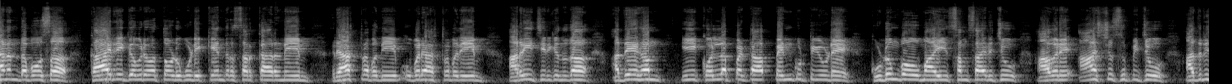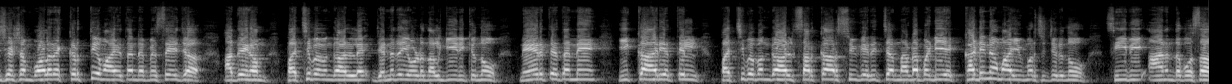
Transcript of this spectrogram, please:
ആനന്ദബോസ് കാര്യഗൗരവത്തോടുകൂടി കേന്ദ്ര സർക്കാരിനെയും രാഷ്ട്രപതിയും ഉപരാഷ്ട്രപതിയും അറിയിച്ചിരിക്കുന്നത് അദ്ദേഹം ഈ കൊല്ലപ്പെട്ട പെൺകുട്ടിയുടെ കുടുംബവുമായി സംസാരിച്ചു അവരെ ആശ്വസിപ്പിച്ചു. അതിനുശേഷം വളരെ കൃത്യമായ തന്റെ മെസ്സേജ് അദ്ദേഹം പശ്ചിമബംഗാളിലെ ജനതയോട് നൽകിയിരിക്കുന്നു. നേരത്തെ തന്നെ ഇക്കാര്യത്തിൽ പശ്ചിമബംഗാൾ സർക്കാർ സ്വീകരിച്ച നടപടിയെ കഠിനമായി വിമർശിച്ചിരുന്നു സി വി ആനന്ദബോസ്.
